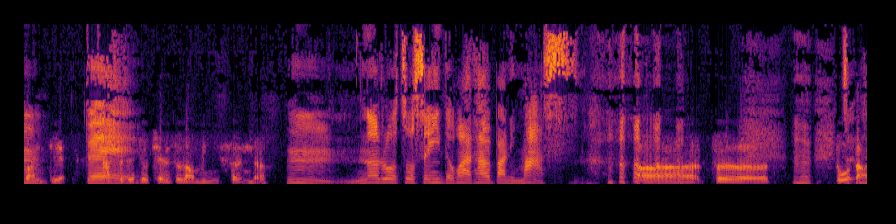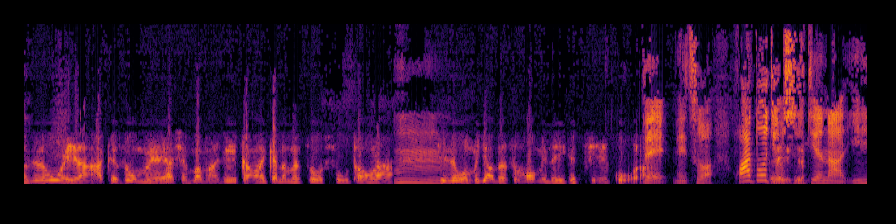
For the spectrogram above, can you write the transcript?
断电，嗯、对，那这个就牵涉到民生了。嗯，那如果做生意的话，他会把你骂死。啊、呃，这多少就是会啦。啊，可是我们也要想办法，就是赶快跟他们做疏通啦。嗯，其实我们要的是后面的一个结果啦。对，没错。花多久时间呢、啊？以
